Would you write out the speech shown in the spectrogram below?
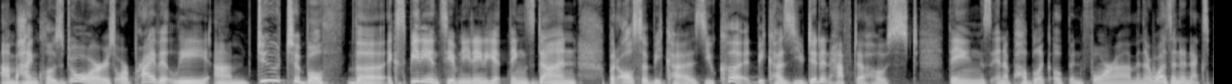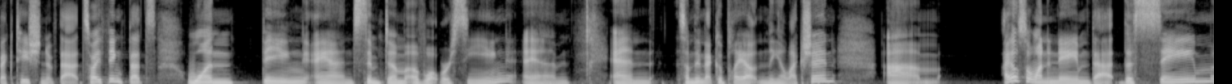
um, behind closed doors or privately um, due to both the expediency of needing to get things done, but also because you could, because you didn't have to host things in a public open forum and there wasn't an expectation of that. So I think that's one thing and symptom of what we're seeing and and something that could play out in the election. Um, I also want to name that the same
